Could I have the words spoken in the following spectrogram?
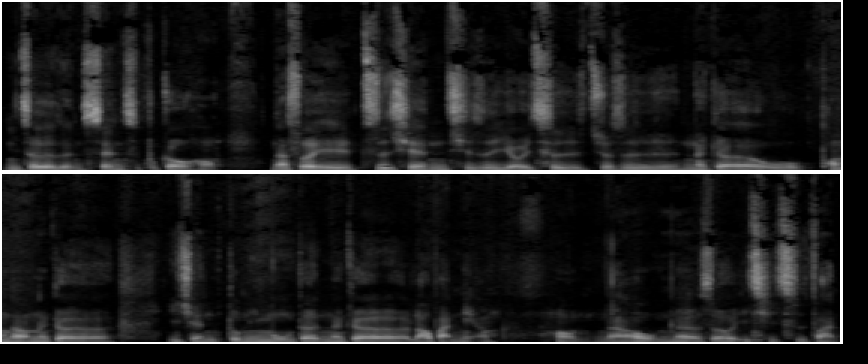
你这个人 sense 不够哈。那所以之前其实有一次，就是那个我碰到那个以前杜尼姆的那个老板娘，然后我们那个时候一起吃饭，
